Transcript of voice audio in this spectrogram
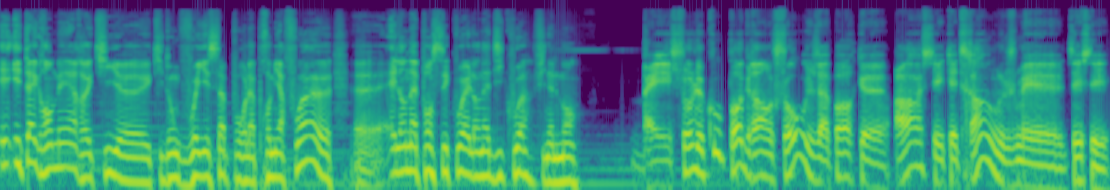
Et, et ta grand-mère qui euh, qui donc voyait ça pour la première fois, euh, euh, elle en a pensé quoi? Elle en a dit quoi finalement? Ben, sur le coup, pas grand chose, à part que, ah, c'est étrange, mais, tu sais, c'est,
